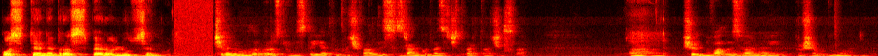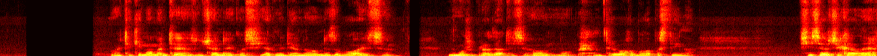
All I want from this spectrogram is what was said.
Постенебрас перо люцем. Чи ви не могли б розповісти, як ви почувалися зранку 24 числа? Що відбувалося з вами і про що ви думали? Ой, такі моменти, звичайно, якось як не дивно не забуваються. Не можу пригадати цього. Ну, тривога була постійно. Всі цього чекали,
